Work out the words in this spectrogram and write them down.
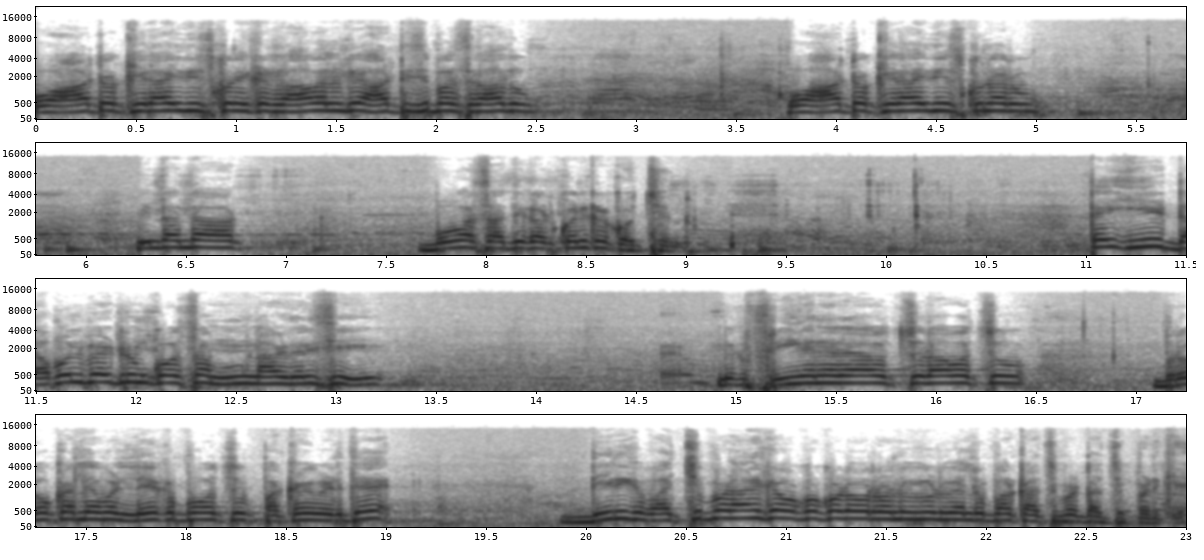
ఓ ఆటో కిరాయి తీసుకొని ఇక్కడ రావాలంటే ఆర్టీసీ బస్ రాదు. ఓ ఆటో కిరాయి తీసుకున్నారు. ఇంతంతా బువ్వ సర్ది కట్టుకొని ఇక్కడికి వచ్చిండ్రు. అంటే ఈ డబుల్ బెడ్రూమ్ కోసం నాకు తెలిసి మీకు ఫ్రీగానే రావచ్చు రావచ్చు. బ్రోకర్లు ఎవరు లేకపోవచ్చు పక్కకు పెడితే దీనికి వచ్చిపోవడానికే ఒక్కొక్కడు రెండు మూడు వేల రూపాయలు ఖర్చు పెట్టచ్చు ఇప్పటికే.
